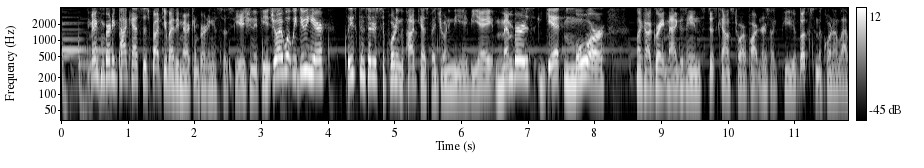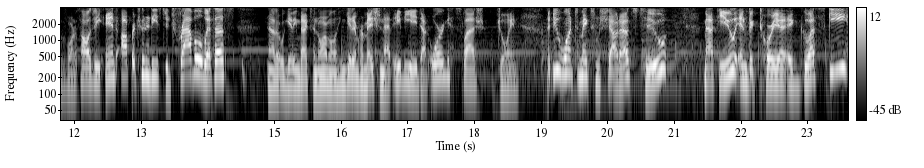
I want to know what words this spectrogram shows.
The American Birding Podcast is brought to you by the American Birding Association. If you enjoy what we do here, please consider supporting the podcast by joining the ABA. Members get more, like our great magazines, discounts to our partners like Media Books and the Cornell Lab of Ornithology, and opportunities to travel with us. Now that we're getting back to normal, you can get information at aba.org slash join. I do want to make some shout outs to Matthew and Victoria Igleski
